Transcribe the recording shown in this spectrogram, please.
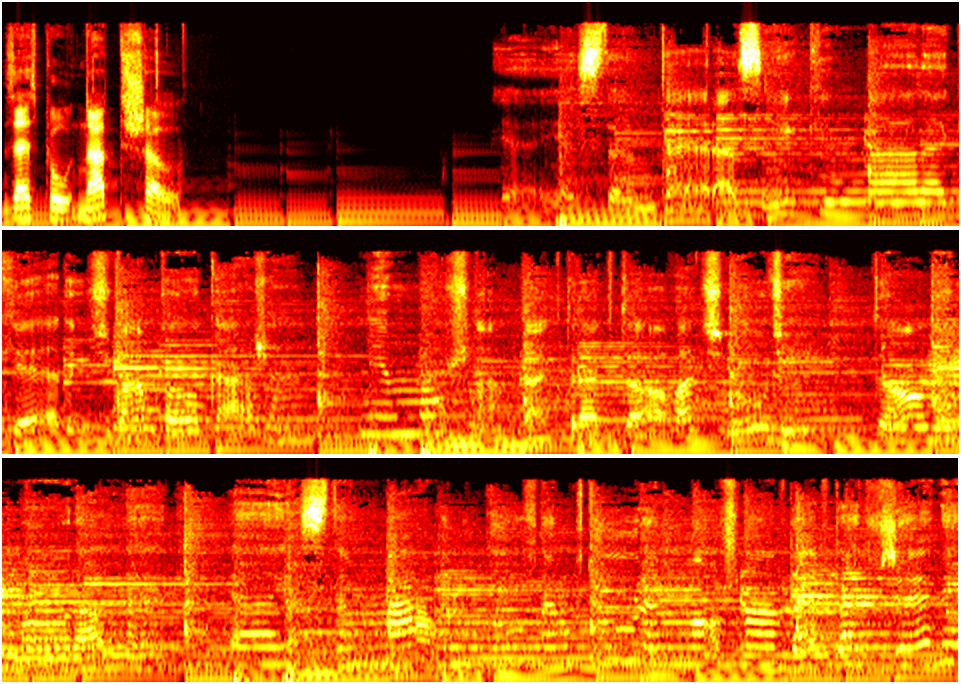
zespół Nutshell. Ja jestem teraz ale kiedyś wam pokażę traktować ludzi to niemoralne. Ja jestem małym gównem, które można wdeptać w ziemię.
